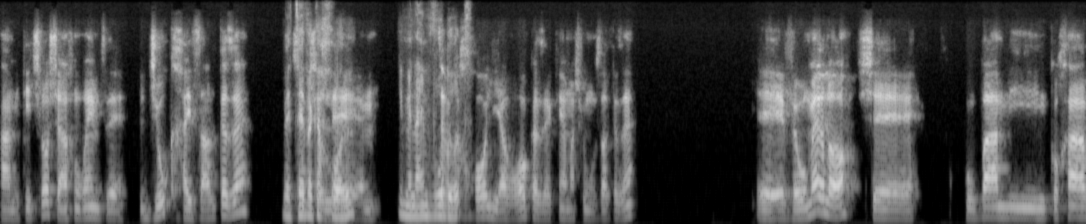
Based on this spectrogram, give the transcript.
האמיתית שלו, שאנחנו רואים זה ג'וק, חייזר כזה. בצבע כחול, של, אה, עם עיניים ורודות. צבע כחול, ירוק כזה, כן, משהו מוזר כזה. אה, והוא אומר לו שהוא בא מכוכב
